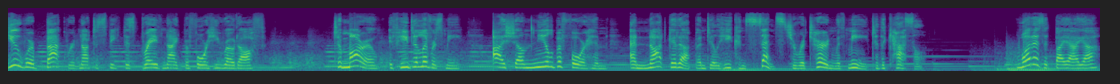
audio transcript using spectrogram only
You were backward not to speak this brave knight before he rode off. Tomorrow, if he delivers me, I shall kneel before him and not get up until he consents to return with me to the castle. What is it, Bayaya?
